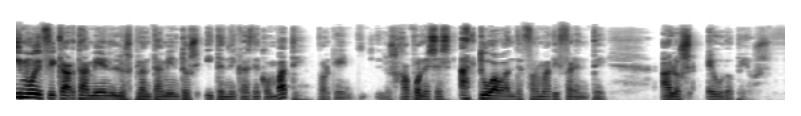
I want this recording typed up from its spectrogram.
y modificar también los planteamientos y técnicas de combate, porque los japoneses actuaban de forma diferente a los europeos.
